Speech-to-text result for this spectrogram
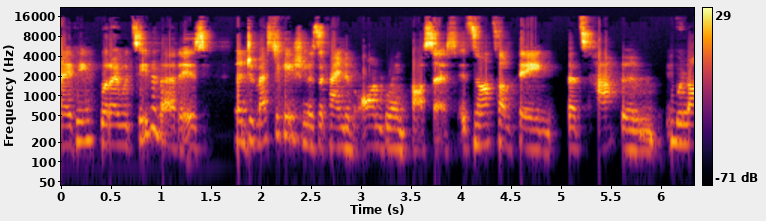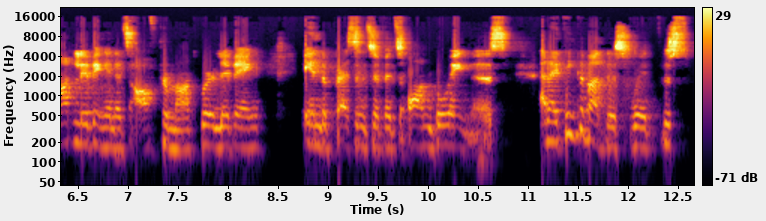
I think what I would say to that is that domestication is a kind of ongoing process. It's not something that's happened. We're not living in its aftermath. We're living in the presence of its ongoingness. And I think about this with this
